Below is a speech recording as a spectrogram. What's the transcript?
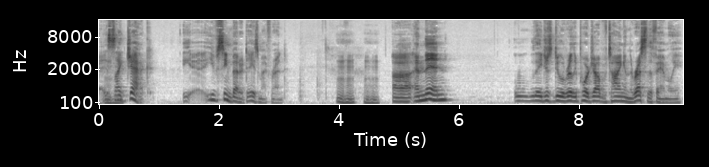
it's like Jack, y- you've seen better days, my friend. Uh, and then they just do a really poor job of tying in the rest of the family,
